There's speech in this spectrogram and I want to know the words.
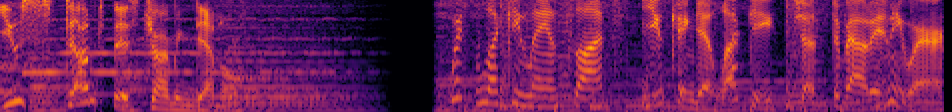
You stumped this charming devil. With Lucky Land slots, you can get lucky just about anywhere.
